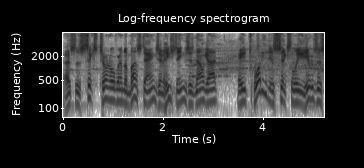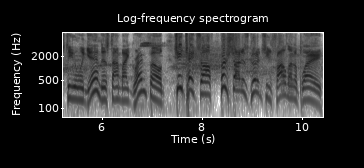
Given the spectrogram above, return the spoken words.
That's the sixth turnover in the Mustangs, and Hastings has now got a 20 to 6 lead. Here's a steal again, this time by Grenfell. She takes off. Her shot is good, and she's fouled on the play.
